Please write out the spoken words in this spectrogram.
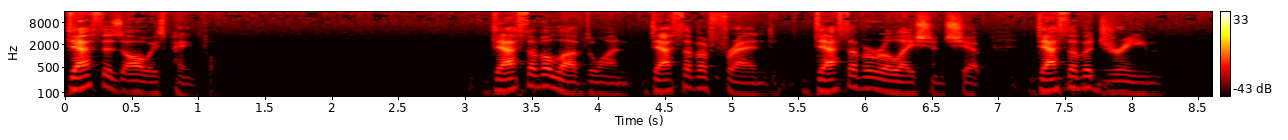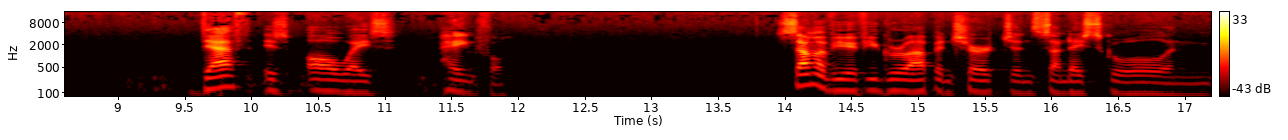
death is always painful. Death of a loved one, death of a friend, death of a relationship, death of a dream. Death is always painful. Some of you, if you grew up in church and Sunday school and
